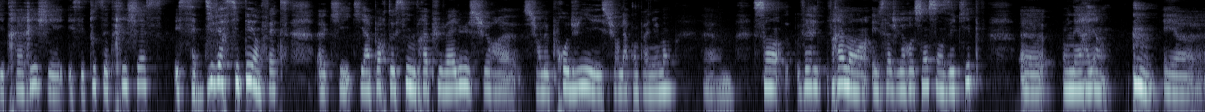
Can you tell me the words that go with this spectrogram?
est très riche. Et, c'est toute cette richesse et cette diversité en fait euh, qui, apporte aussi une vraie plus-value sur euh, sur le produit et sur l'accompagnement. euh, sans vraiment, hein, et ça je le ressens, sans équipe, euh, on n'est rien. et, euh,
